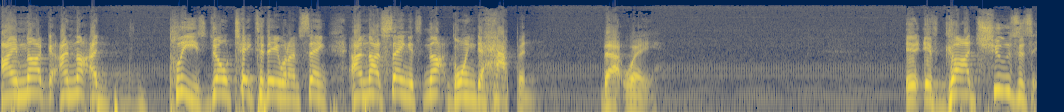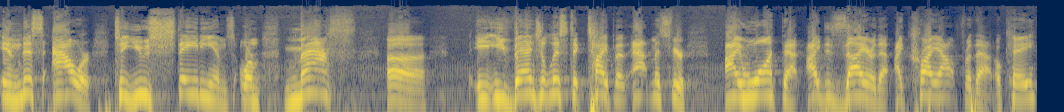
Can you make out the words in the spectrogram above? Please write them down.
I'm not, I'm not, I, please don't take today what I'm saying. I'm not saying it's not going to happen that way. If God chooses in this hour to use stadiums or mass uh, evangelistic type of atmosphere, I want that. I desire that. I cry out for that, okay?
